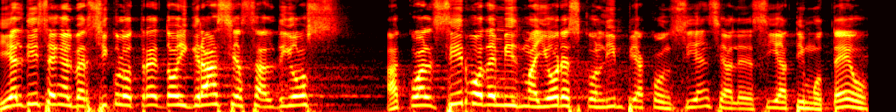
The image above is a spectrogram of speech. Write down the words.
Y él dice en el versículo 3, doy gracias al Dios, a cual sirvo de mis mayores con limpia conciencia, le decía Timoteo.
